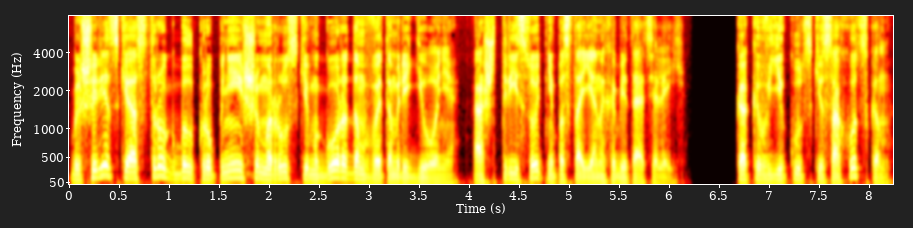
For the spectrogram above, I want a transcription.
Большерецкий острог был крупнейшим русским городом в этом регионе, аж три сотни постоянных обитателей. Как и в Якутске с Охотском,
